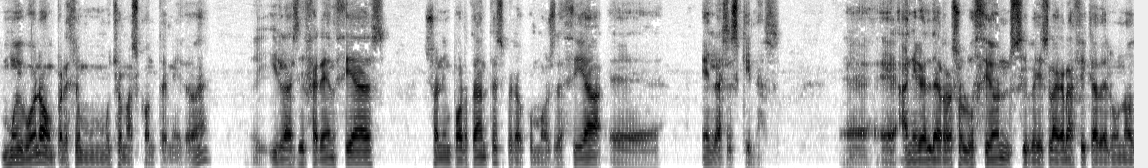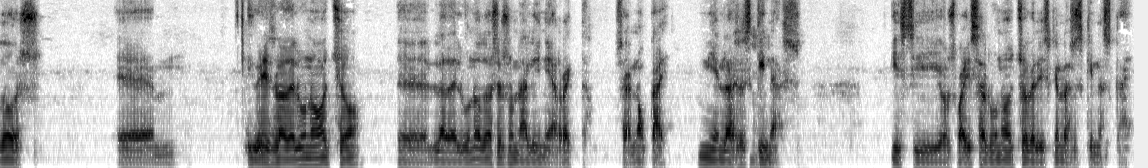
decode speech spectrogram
Muy bueno a un precio mucho más contenido. ¿eh? Y las diferencias son importantes, pero como os decía, eh, en las esquinas. a nivel de resolución, si veis la gráfica del 1.2 y veis la del 1.8, la del 1.2 es una línea recta, o sea, no cae ni en las esquinas. Y si os vais al 1.8 veréis que en las esquinas cae.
